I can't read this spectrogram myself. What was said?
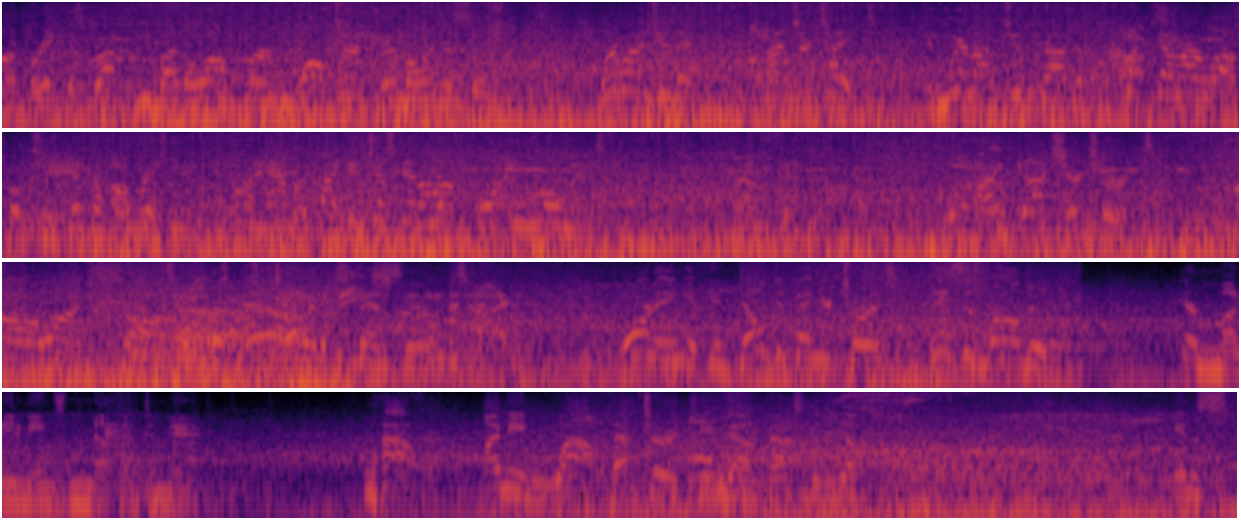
Respawn break is brought to you by the law firm Walter Dremel and Associates. We remind you that times are tight, and we're not too proud to put down our law books and pick up a rake or a hammer. If I could just interrupt for a moment. Round 50. I got your turret. Oh, I'm sorry. Was that turret expensive? Warning, if you don't defend your turrets, this is what I'll do to it. Your money means nothing to me. Wow. I mean, wow. That turret came down faster than a young... Ins...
